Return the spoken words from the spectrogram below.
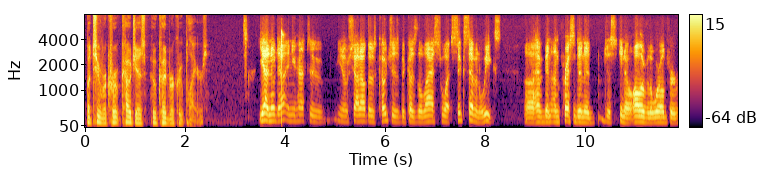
but to recruit coaches who could recruit players. Yeah, no doubt, and you have to you know shout out those coaches because the last what six seven weeks uh, have been unprecedented, just you know, all over the world for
